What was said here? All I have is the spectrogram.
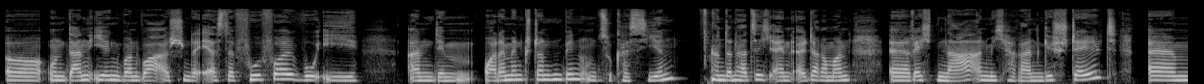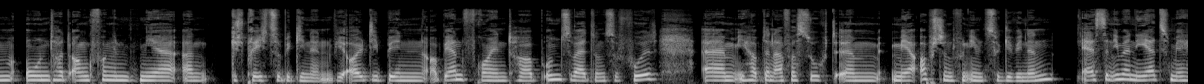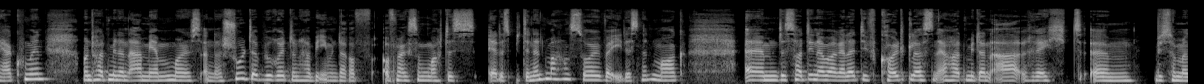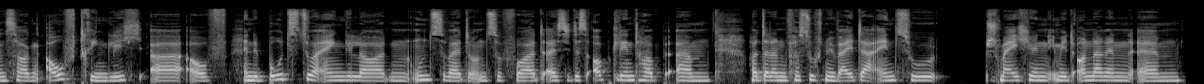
Äh, und dann irgendwann war auch schon der erste Fuhrfall, wo ich an dem Ornament gestanden bin, um zu kassieren. Und dann hat sich ein älterer Mann äh, recht nah an mich herangestellt ähm, und hat angefangen mit mir ein Gespräch zu beginnen, wie alt ich bin, ob ich einen Freund habe und so weiter und so fort. Ähm, ich habe dann auch versucht, ähm, mehr Abstand von ihm zu gewinnen. Er ist dann immer näher zu mir hergekommen und hat mir dann auch mehrmals an der Schulter berührt und habe ihm darauf aufmerksam gemacht, dass er das bitte nicht machen soll, weil ich das nicht mag. Ähm, das hat ihn aber relativ kalt gelassen. Er hat mir dann auch recht, ähm, wie soll man sagen, aufdringlich äh, auf eine Bootstour eingeladen und so weiter und so fort. Als ich das abgelehnt habe, ähm, hat er dann versucht, mir weiter einzuschmeicheln mit anderen ähm,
